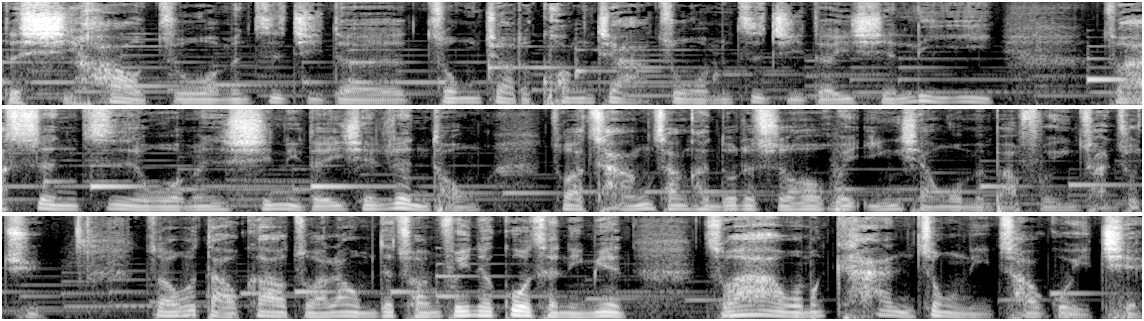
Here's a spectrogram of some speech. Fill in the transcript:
的喜好，主我们自己的宗教的框架，主我们自己的一些利益。主啊，甚至我们心里的一些认同，主啊，常常很多的时候会影响我们把福音传出去。主啊，我祷告，主啊，让我们在传福音的过程里面，主啊，我们看重你超过一切。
